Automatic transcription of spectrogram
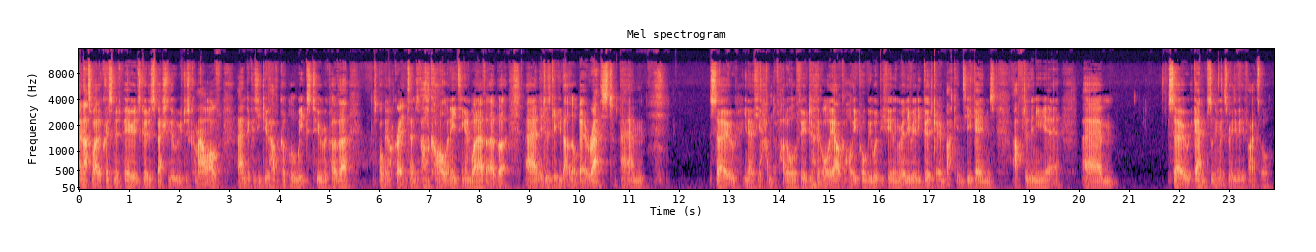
and that's why the Christmas period is good, especially that we've just come out of, um, because you do have a couple of weeks to recover. It's probably not great in terms of alcohol and eating and whatever, but um, it does give you that little bit of rest. Um, so, you know, if you hadn't have had all the food, all the alcohol, you probably would be feeling really, really good going back into your games after the new year. Um, so again, something that's really, really vital.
